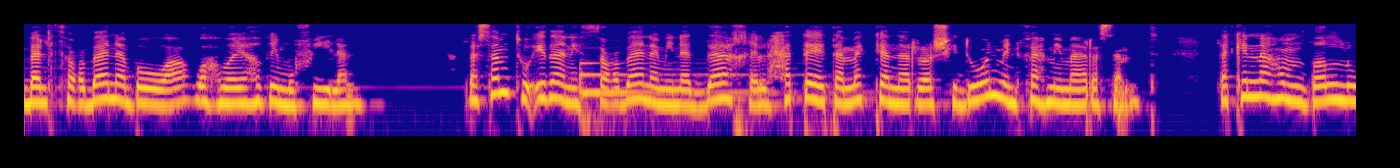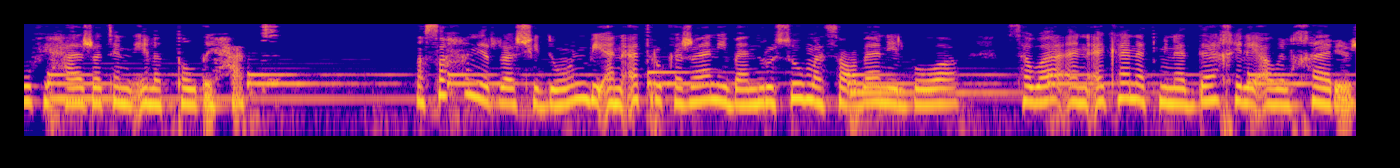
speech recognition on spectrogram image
بل ثعبان بوا وهو يهضم فيلا. رسمت إذا الثعبان من الداخل حتى يتمكن الراشدون من فهم ما رسمت لكنهم ظلوا في حاجة إلى التوضيحات. نصحني الراشدون بأن أترك جانبا رسوم ثعبان البواء سواء أكانت من الداخل أو الخارج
